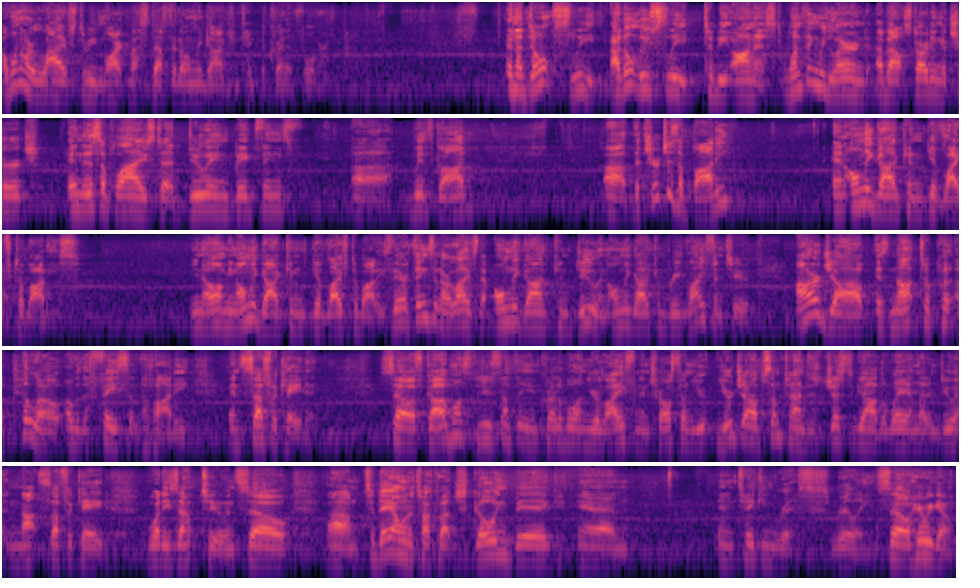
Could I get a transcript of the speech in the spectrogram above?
I want our lives to be marked by stuff that only God can take the credit for. And I don't sleep. I don't lose sleep, to be honest. One thing we learned about starting a church, and this applies to doing big things uh, with God, uh, the church is a body, and only God can give life to bodies. You know, I mean, only God can give life to bodies. There are things in our lives that only God can do and only God can breathe life into. Our job is not to put a pillow over the face of the body and suffocate it. So if God wants to do something incredible in your life and in Charlestown, your, your job sometimes is just to get out of the way and let Him do it and not suffocate what He's up to. And so um, today I want to talk about just going big and and taking risks, really. So here we go.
